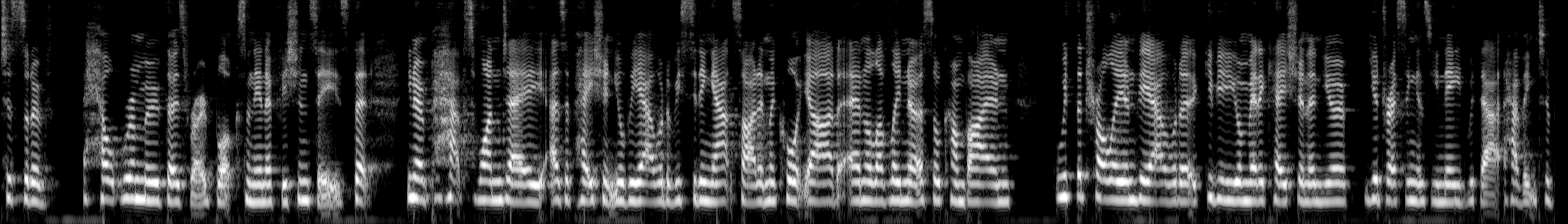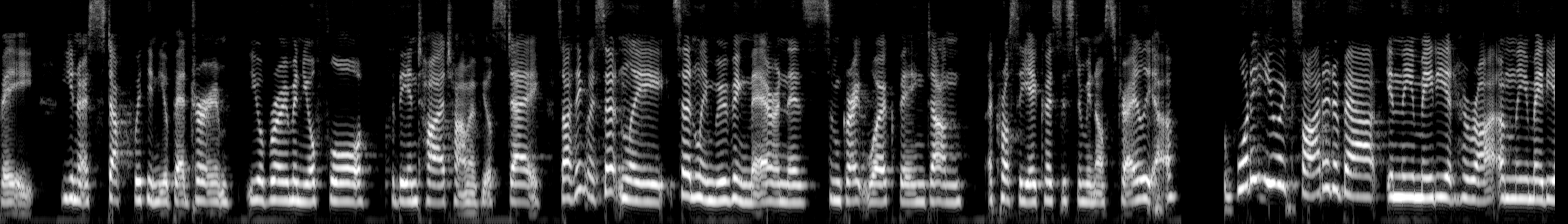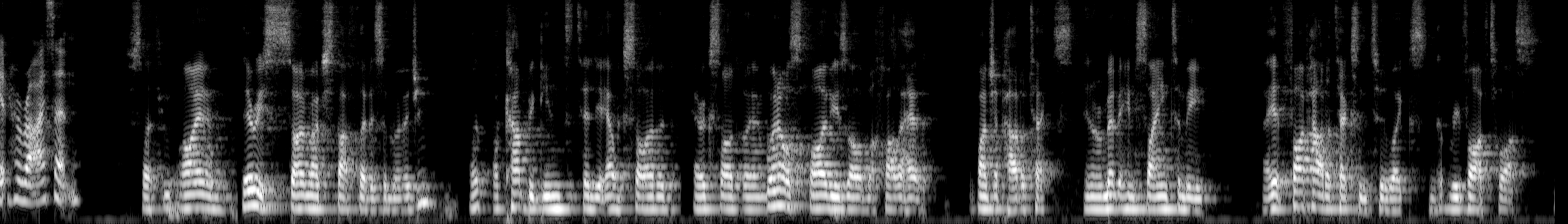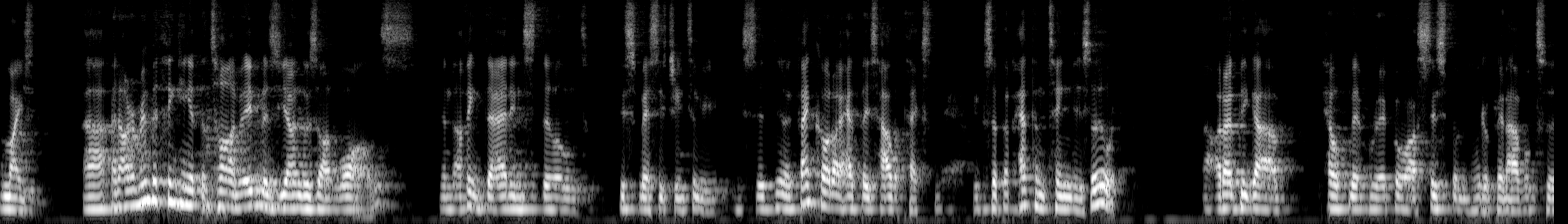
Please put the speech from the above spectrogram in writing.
to sort of help remove those roadblocks and inefficiencies that, you know, perhaps one day as a patient, you'll be able to be sitting outside in the courtyard and a lovely nurse will come by and with the trolley and be able to give you your medication and your your dressing as you need without having to be you know stuck within your bedroom your room and your floor for the entire time of your stay. So i think we're certainly certainly moving there and there's some great work being done across the ecosystem in australia. What are you excited about in the immediate hori- on the immediate horizon so I am. There is so much stuff that is emerging. I can't begin to tell you how excited, how excited I am. When I was five years old, my father had a bunch of heart attacks, and I remember him saying to me, "I had five heart attacks in two weeks and got revived twice. Amazing." Uh, and I remember thinking at the time, even as young as I was, and I think Dad instilled this message into me. He said, "You know, thank God I had these heart attacks now, because if had them ten years earlier, I don't think our health network or our system would have been able to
